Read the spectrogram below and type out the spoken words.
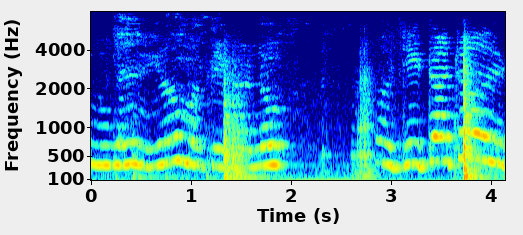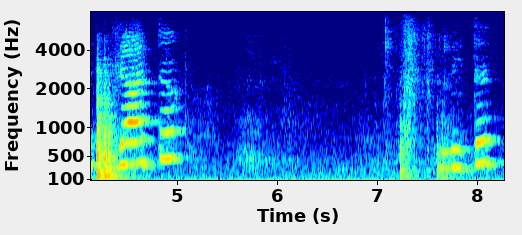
ಏನ್- ಏನ್ ಮಾಡ್ದೆ ನಾನು? ಅದಿದಾತು, ಇದಾತು.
